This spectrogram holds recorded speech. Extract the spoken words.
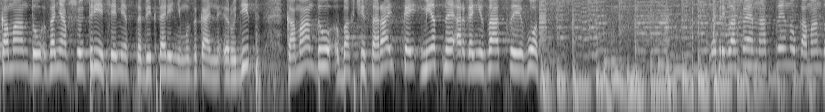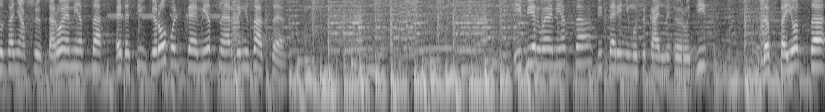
команду, занявшую третье место в викторине «Музыкальный эрудит», команду Бахчисарайской местной организации ВОЗ. Мы приглашаем на сцену команду, занявшую второе место. Это Симферопольская местная организация. И первое место в викторине «Музыкальный эрудит» достается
